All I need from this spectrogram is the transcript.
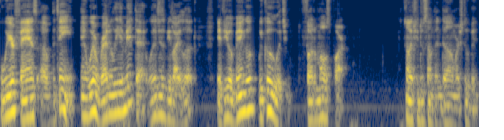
we're fans of the team, and we'll readily admit that. We'll just be like, look, if you're a Bengal, we cool with you for the most part, unless you do something dumb or stupid.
